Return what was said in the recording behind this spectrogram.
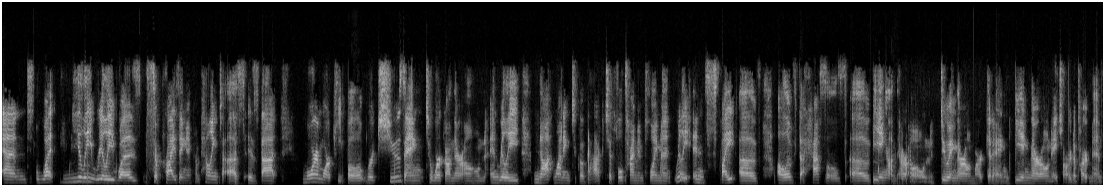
And what really, really was surprising and compelling to us is that more and more people were choosing to work on their own and really not wanting to go back to full time employment, really, in spite of all of the hassles of being on their own, doing their own marketing, being their own HR department,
